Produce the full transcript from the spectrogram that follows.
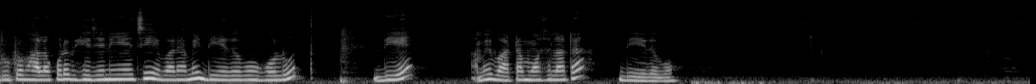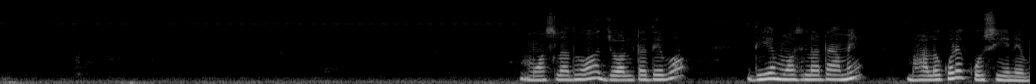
দুটো ভালো করে ভেজে নিয়েছি, এবারে আমি দিয়ে দেব হলুদ, দিয়ে আমি বাটা মশলাটা দিয়ে দেব। মশলা ধোয়া, জলটা দেব। দিয়ে মশলাটা আমি ভালো করে কষিয়ে নেব।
